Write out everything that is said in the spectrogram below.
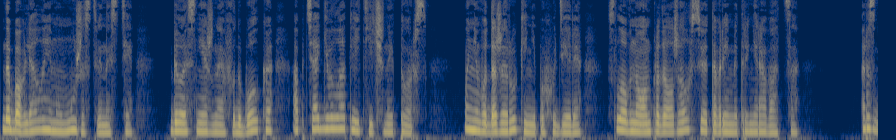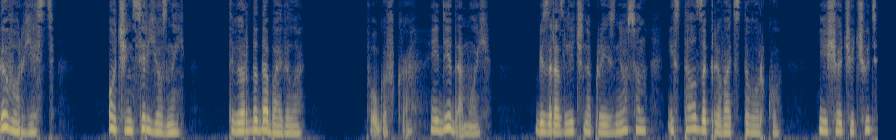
добавляла ему мужественности. Белоснежная футболка обтягивала атлетичный торс. У него даже руки не похудели — словно он продолжал все это время тренироваться. «Разговор есть. Очень серьезный, твердо добавила. «Пуговка, иди домой». — безразлично произнес он и стал закрывать створку. Еще чуть-чуть,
